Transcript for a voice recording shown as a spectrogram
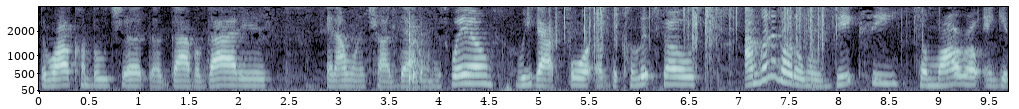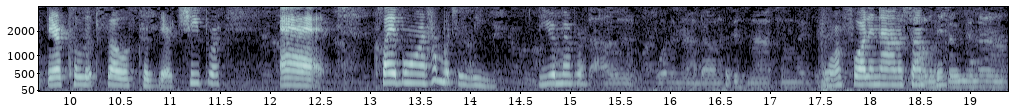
the raw kombucha, the Guava Goddess. And I want to try that one as well. We got four of the Calypsos. I'm going to go to Winn-Dixie tomorrow and get their Calypsos because they're cheaper at Claiborne. How much was these? Do you remember? $149, something like that. 149 or something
